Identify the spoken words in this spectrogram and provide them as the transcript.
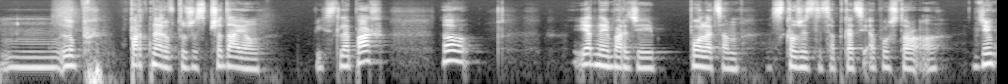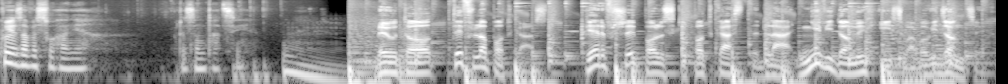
mm, lub partnerów, którzy sprzedają w ich sklepach, to jak najbardziej polecam skorzystać z aplikacji Apple Store. A dziękuję za wysłuchanie prezentacji. Był to Tyflo Podcast. Pierwszy polski podcast dla niewidomych i słabowidzących.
